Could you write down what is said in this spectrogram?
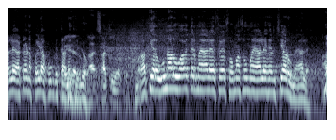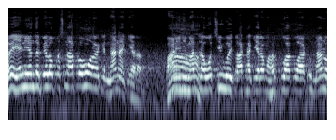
એટલે અટાણે પૈડા ફૂગતા નથી લ્યો સાચી વાત અત્યારે ઉનાળુ વાવેતરમાં હાલે છે ચોમાસુમાં હાલે છે અને શિયાળુમાં હાલે હવે એની અંદર પેલો પ્રશ્ન આપણો શું આવે કે નાના ક્યારા પાણીની માત્રા ઓછી હોય તો આખા કેરામાં હરતું આખું આટું નાનો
